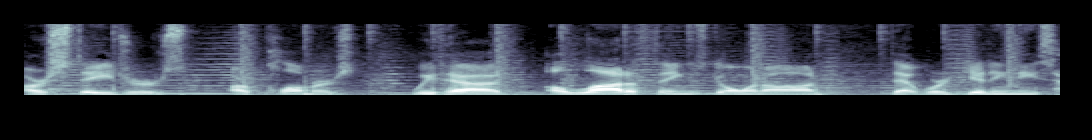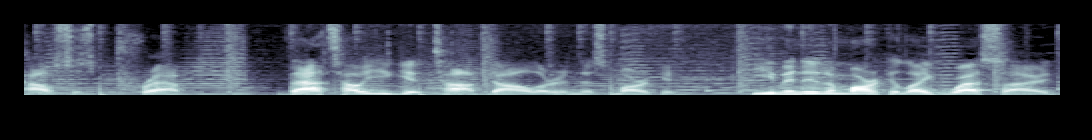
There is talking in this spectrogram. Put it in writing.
our stagers, our plumbers. We've had a lot of things going on that we're getting these houses prepped. That's how you get top dollar in this market. Even in a market like Westside,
